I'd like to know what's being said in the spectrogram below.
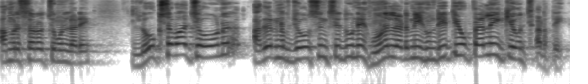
ਅੰਮ੍ਰਿਤਸਰੋਂ ਚੋਣ ਲੜੇ। ਲੋਕ ਸਭਾ ਚੋਣ ਅਗਰ ਨਵਜੋਤ ਸਿੰਘ ਸਿੱਧੂ ਨੇ ਹੁਣ ਲੜਨੀ ਹੁੰਦੀ ਤੇ ਉਹ ਪਹਿਲਾਂ ਹੀ ਕਿਉਂ ਛੱਡਦੇ?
